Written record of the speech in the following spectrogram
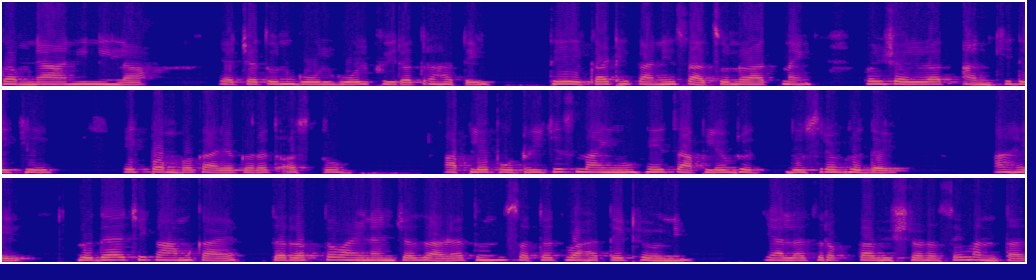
धमन्या आणि नीला याच्यातून गोल गोल फिरत राहते. ते एका ठिकाणी साचून राहत नाही पण शरीरात आणखी देखील एक पंप कार्य करत असतो. आपले पोटरीचे स्नायू हेच आपले हृद दुसरे हृदय आहे. हृदयाचे काम काय? तर रक्तवाहिन्यांच्या जाळ्यातून सतत वाहते ठेवणे. यालाच रक्ताभिसरण असे म्हणतात.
